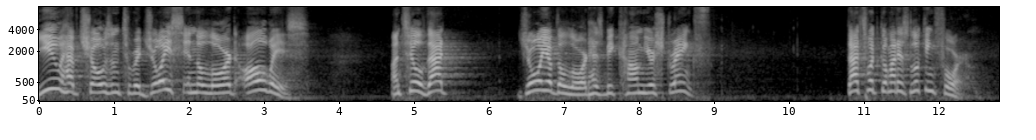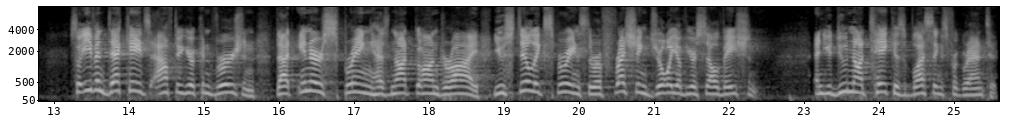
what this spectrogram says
you have chosen to rejoice in the Lord always until that joy of the Lord has become your strength. That's what God is looking for. So, even decades after your conversion, that inner spring has not gone dry. You still experience the refreshing joy of your salvation, and you do not take his blessings for granted.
